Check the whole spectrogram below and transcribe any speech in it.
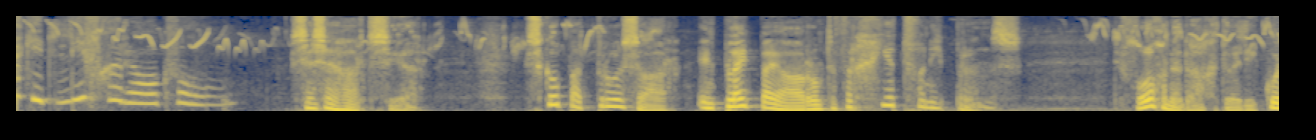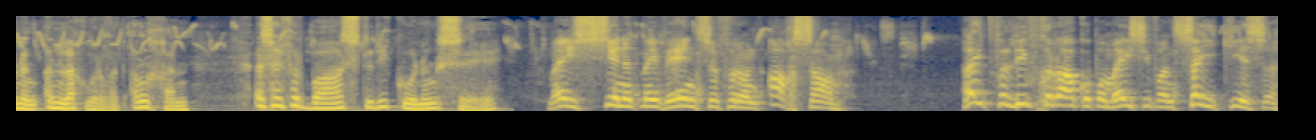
Ek het lief geraak vir hom. Sy sy hartseer. Skilpad troos haar en pleit by haar om te vergeet van die prins. Die volgende dag toe hy die koning inlig oor wat aangaan, is hy verbaas toe die koning sê: My seun het my wense verontagsaam. Hy het verlief geraak op 'n meisie van sy keuse,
